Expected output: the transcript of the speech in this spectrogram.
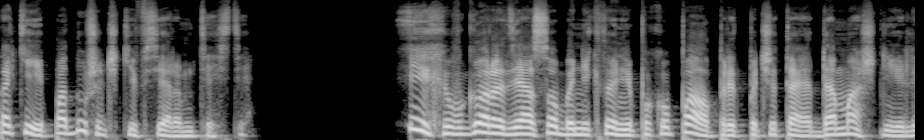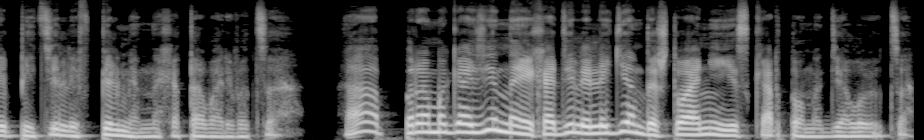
Такие подушечки в сером тесте. Их в городе особо никто не покупал, предпочитая домашние лепить или в пельменных отовариваться. А про магазинные ходили легенды, что они из картона делаются.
